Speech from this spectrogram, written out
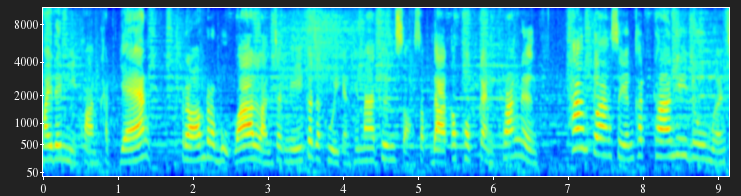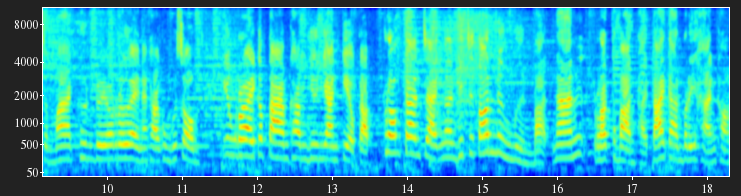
ไม่ได้มีความขัดแย้ง พร้อมระบุว่าหลังจากนี้ก็จะคุยกันให้มากขึ้น 2 สัปดาห์ก็พบกันครั้งหนึ่ง ท่ามกลางเสียงคัดค้านที่ดูเหมือนจะมากขึ้นเรื่อยๆนะคะคุณผู้ชม อย่างไรก็ตามคำยืนยันเกี่ยวกับโครงการแจกเงินดิจิตอล10,000 บาทนั้น รัฐบาลภายใต้การบริหารของ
